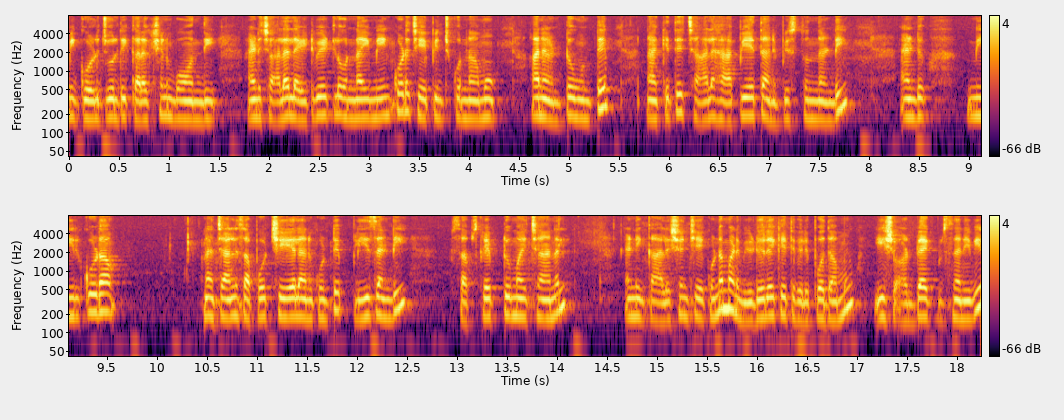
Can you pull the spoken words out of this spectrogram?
మీ గోల్డ్ జ్యువెలరీ కలెక్షన్ బాగుంది అండ్ చాలా లైట్ వెయిట్లో ఉన్నాయి మేము కూడా చేపించుకున్నాము అని అంటూ ఉంటే నాకైతే చాలా హ్యాపీ అయితే అనిపిస్తుందండి. అండ్ మీరు కూడా నా ఛానల్ సపోర్ట్ చేయాలనుకుంటే ప్లీజ్ అండి subscribe to my channel. And ఇంకా ఆలస్యం చేయకుండా మన వీడియోలోకి అయితే వెళ్ళిపోదాము. ఈ షార్ట్ బ్యాక్ బిట్స్ అనేవి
